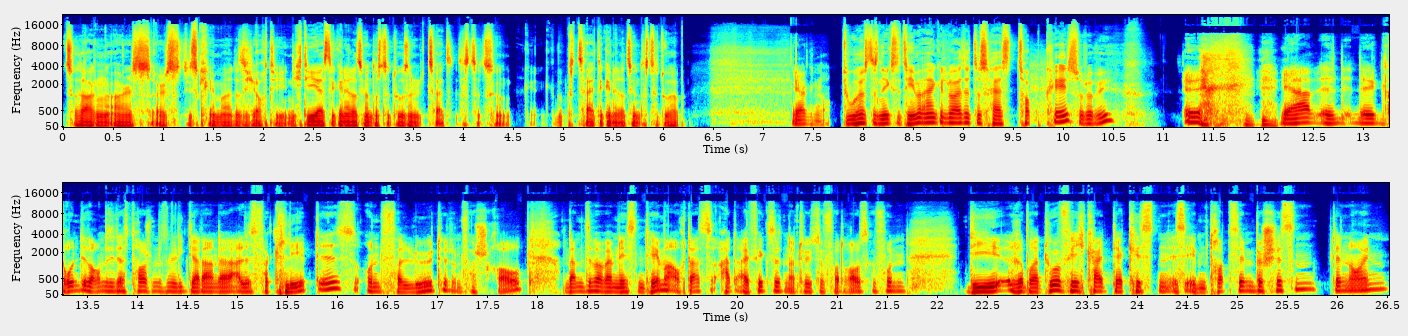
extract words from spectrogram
sagen als, als Disclaimer, dass ich auch die, nicht die erste Generation Tastatur, sondern die zweite, Tastatur, zweite Generation Tastatur habe. Ja, genau. Du hast das nächste Thema eingeläutet, das heißt Top Case oder wie? Äh, ja, äh, der Grund, warum sie das tauschen müssen, liegt ja daran, dass alles verklebt ist und verlötet und verschraubt. Und damit sind wir beim nächsten Thema. Auch das hat iFixit natürlich sofort rausgefunden. Die Reparaturfähigkeit der Kisten ist eben trotzdem beschissen, der neuen,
